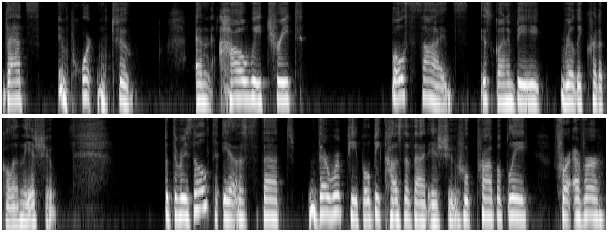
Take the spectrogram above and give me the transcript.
that's important too. And how we treat both sides is going to be really critical in the issue. But the result is that there were people because of that issue who probably forever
